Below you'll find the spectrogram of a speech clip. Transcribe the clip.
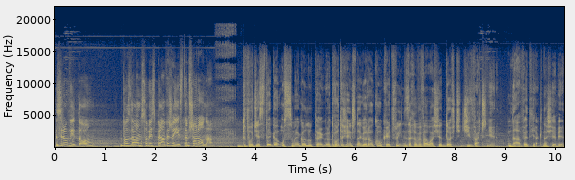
Zrobię to, bo zdałam sobie sprawę, że jestem szalona. 28 lutego 2000 roku Catherine zachowywała się dość dziwacznie, nawet jak na siebie.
